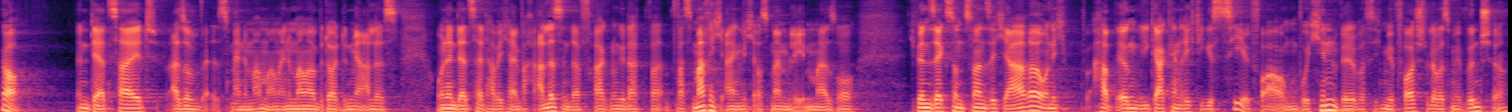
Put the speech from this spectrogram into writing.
ja, in der Zeit, also ist meine Mama, meine Mama bedeutet mir alles. Und in der Zeit habe ich einfach alles hinterfragt und gedacht, was mache ich eigentlich aus meinem Leben? Also ich bin 26 Jahre und ich habe irgendwie gar kein richtiges Ziel vor Augen, wo ich hin will, was ich mir vorstelle, was ich mir wünsche.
